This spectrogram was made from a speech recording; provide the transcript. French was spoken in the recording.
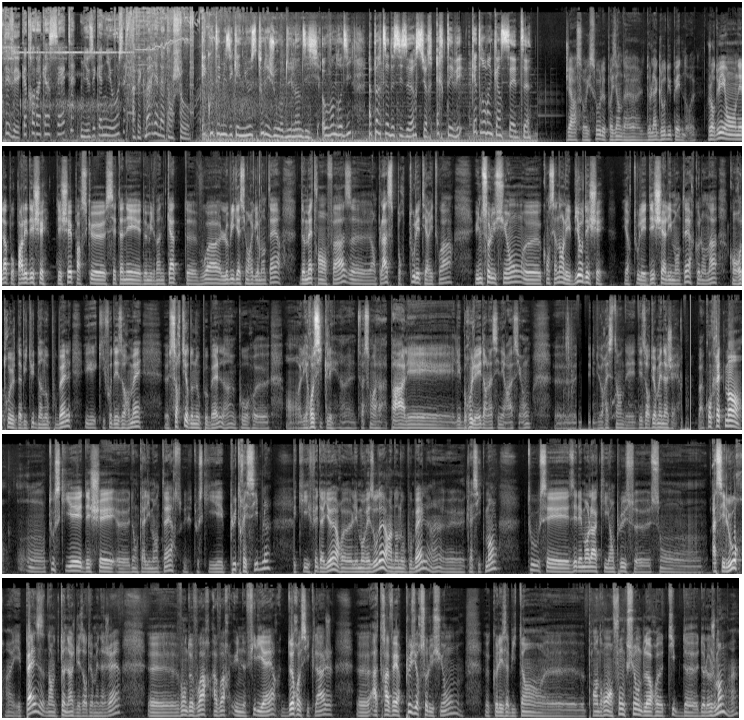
RTV 95.7, Music and News avec Mariana Tanchot. Écoutez Music and News tous les jours du lundi au vendredi à partir de 6h sur RTV 95.7. Gérard Sorisseau, le président de, de l'aglo du Pays de Dreux. Aujourd'hui, on est là pour parler déchets. Déchets parce que cette année 2024 euh, voit l'obligation réglementaire de mettre en phase, euh, en place pour tous les territoires, une solution euh, concernant les biodéchets. C'est-à-dire tous les déchets alimentaires que l'on a, qu'on retrouve d'habitude dans nos poubelles et qu'il faut désormais euh, sortir de nos poubelles hein, pour euh, les recycler, hein, de façon à, ne pas les, brûler dans l'incinération euh, du restant des, ordures ménagères. Bah, concrètement, on, tout ce qui est déchets euh, donc alimentaires, tout ce qui est putrescible, qui fait d'ailleurs les mauvaises odeurs hein, dans nos poubelles, classiquement, tous ces éléments-là qui en plus euh, sont assez lourds hein, et pèsent dans le tonnage des ordures ménagères, euh, vont devoir avoir une filière de recyclage euh, à travers plusieurs solutions que les habitants prendront en fonction de leur euh, type de, logement. hein.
